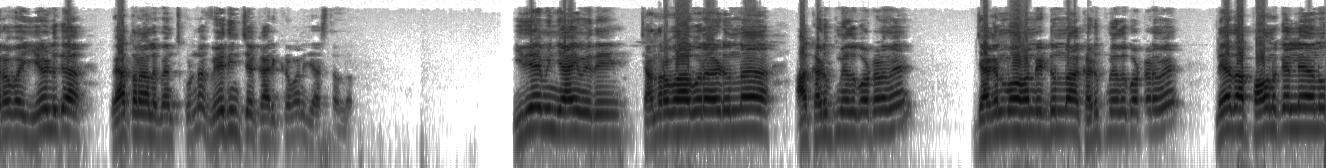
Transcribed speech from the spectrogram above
ఇరవై ఏళ్ళుగా వేతనాలు పెంచకుండా వేధించే కార్యక్రమాన్ని చేస్తున్నారు. ఇదేమి న్యాయం ఇది? చంద్రబాబు నాయుడు ఉన్నా ఆ కడుపు మీద కొట్టడమే? జగన్మోహన్ రెడ్డి ఉన్నా ఆ కడుపు మీద కొట్టడమే? లేదా పవన్ కళ్యాణ్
